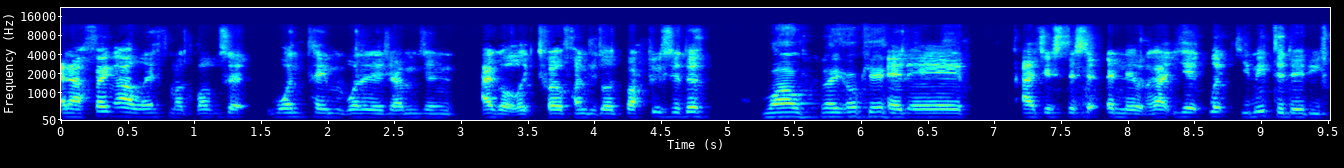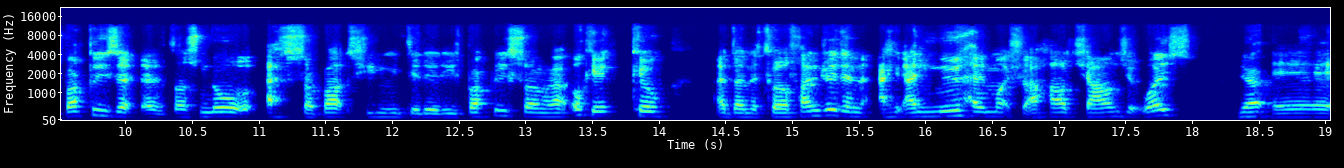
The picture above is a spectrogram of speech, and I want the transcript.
And I think I left my gloves at one time at one of the gyms, and I got like twelve hundred odd burpees to do. Wow, right, okay. And uh, I just sit in there like, yeah, look, you need to do these burpees. There's no ifs or buts. You need to do these burpees. So I'm like, okay, cool. I done the 1200 and I, I knew how much of a hard challenge it was. Yeah. Uh,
